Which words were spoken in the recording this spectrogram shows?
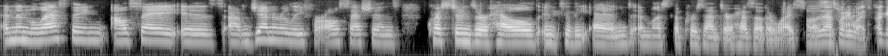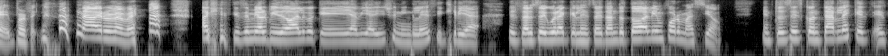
And then the last thing I'll say is um, generally for all sessions, questions are held into the end unless the presenter has otherwise specified. Oh, that's what it was. Okay, perfect. now I remember. okay, que se me olvidó algo que ella había dicho en inglés y quería estar segura que les estoy dando toda la información. Entonces, contarles que es,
